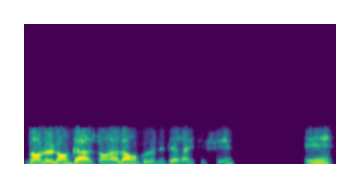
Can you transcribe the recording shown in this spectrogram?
dans le langage, dans la langue où le neder a été fait, et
